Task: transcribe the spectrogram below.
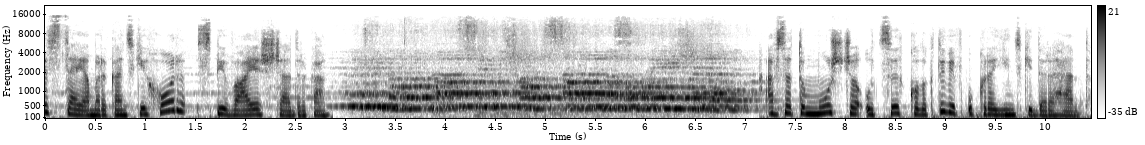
Ось цей американський хор співає Щедрика. А все тому, що у цих колективів український диригент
